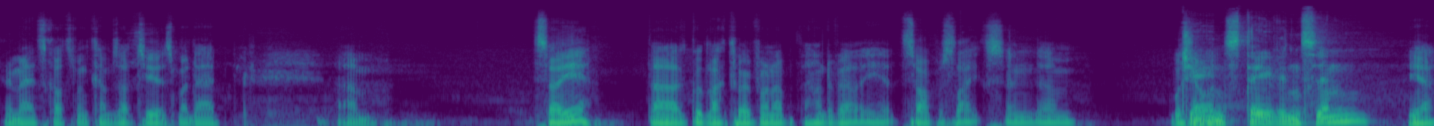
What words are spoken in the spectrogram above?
and a mad Scotsman comes up to you, it's my dad. Um, so yeah, uh, good luck to everyone up at the Hunter Valley at Cypress Lakes and um, Jan Stephenson, yeah,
